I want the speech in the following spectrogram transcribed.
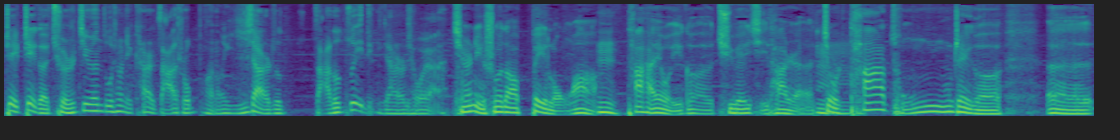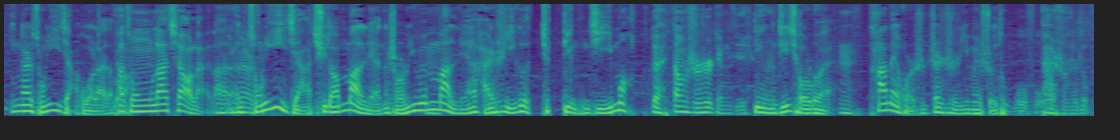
这这个确实，金元足球你开始砸的时候，不可能一下就砸到最顶尖的球员。其实你说到贝隆啊，嗯他还有一个区别于其他人，嗯就是他从这个呃，应该是从意甲过来的吧？他从拉齐奥来的，呃从意甲去到曼联的时候，因为嗯曼联还是一个就顶级嘛，对当时是顶级，顶级球队。嗯，他那会儿是真是因为水土不服，他是水土不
